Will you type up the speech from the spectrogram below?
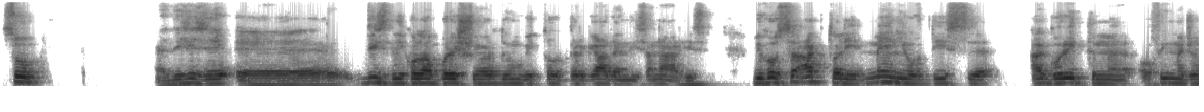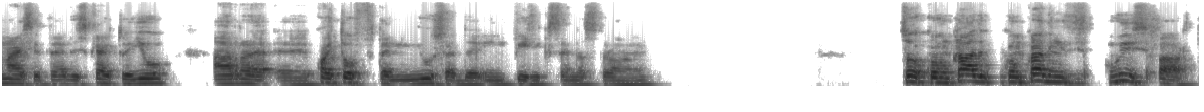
So uh, this is uh, this is the collaboration we're doing with Vergata and this analysis, because actually many of these uh, algorithms of image analysis that I described to you are uh, quite often used in physics and astronomy. So concluding, this, this part,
